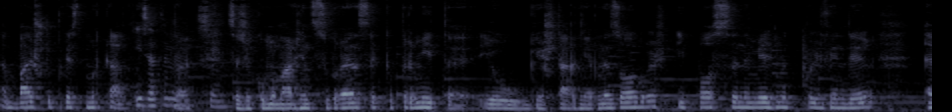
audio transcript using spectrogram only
abaixo do preço de mercado. exatamente, Não é? sim. Ou seja, com uma margem de segurança que permita eu gastar dinheiro nas obras e possa na mesma depois vender a,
